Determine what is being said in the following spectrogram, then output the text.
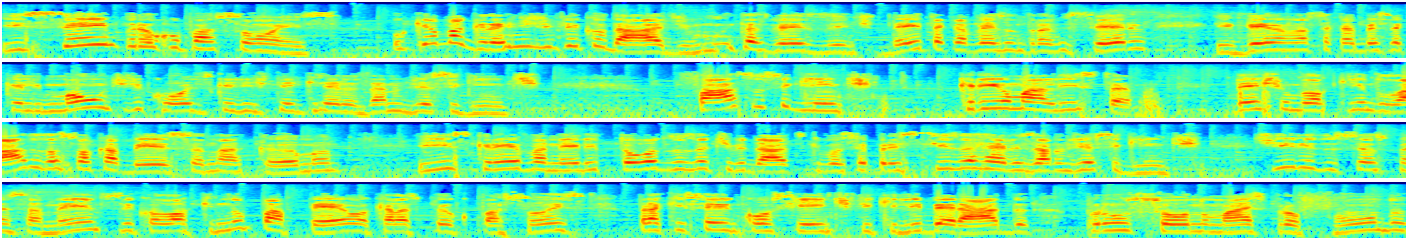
e sem preocupações. O que é uma grande dificuldade. Muitas vezes a gente deita a cabeça no travesseiro e vê na nossa cabeça aquele monte de coisas que a gente tem que realizar no dia seguinte. Faça o seguinte: crie uma lista, deixe um bloquinho do lado da sua cabeça na cama e escreva nele todas as atividades que você precisa realizar no dia seguinte. Tire dos seus pensamentos e coloque no papel aquelas preocupações para que seu inconsciente fique liberado por um sono mais profundo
